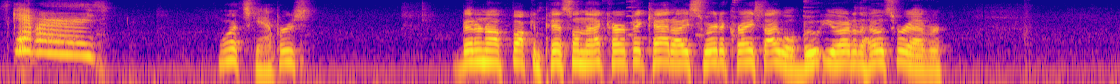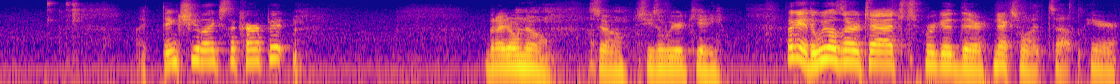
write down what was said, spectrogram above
Skippers. What, scampers? Better not fucking piss on that carpet, cat. I swear to Christ, I will boot you out of the house forever. I think she likes the carpet, but I don't know. So she's a weird kitty. Okay, the wheels are attached. We're good there. Next, what's up here?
